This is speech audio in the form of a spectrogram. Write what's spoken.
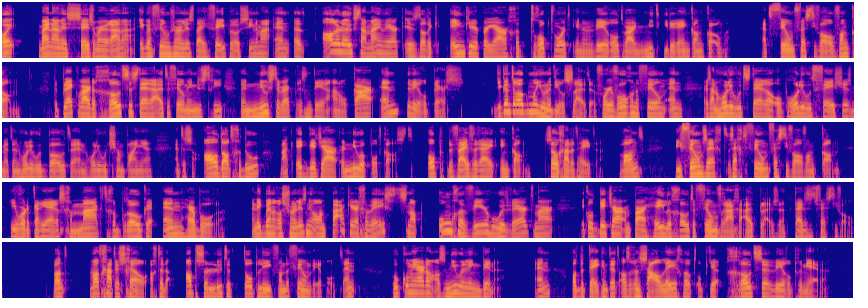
Hoi, mijn naam is Cesar Majorana. Ik ben filmjournalist bij VPRO Cinema. En het allerleukste aan mijn werk is dat ik één keer per jaar gedropt word in een wereld waar niet iedereen kan komen. Het Filmfestival van Cannes. De plek waar de grootste sterren uit de filmindustrie hun nieuwste werk presenteren aan elkaar en de wereldpers. Je kunt er ook miljoenendeals sluiten voor je volgende film en er zijn Hollywoodsterren op Hollywoodfeestjes met hun Hollywoodboten en Hollywood champagne. En tussen al dat gedoe maak ik dit jaar een nieuwe podcast. Op de vijfde rij in Cannes. Zo gaat het heten. Want wie film zegt, zegt Filmfestival van Cannes. Hier worden carrières gemaakt, gebroken en herboren. En ik ben er als journalist nu al een paar keer geweest, snap ongeveer hoe het werkt, maar ik wil dit jaar een paar hele grote filmvragen uitpluizen tijdens het festival. Want wat gaat er schuil achter de absolute topleague van de filmwereld? En hoe kom je daar dan als nieuweling binnen? En wat betekent het als er een zaal leegloopt op je grootste wereldpremière?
